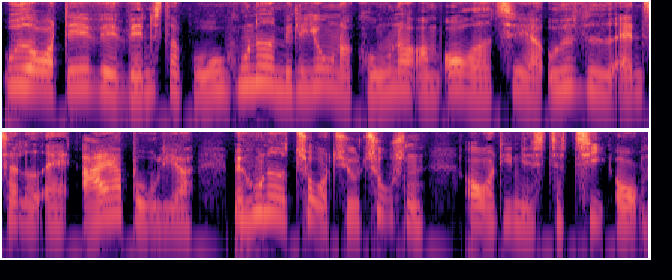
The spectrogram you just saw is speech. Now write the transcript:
Udover det vil Venstre bruge 100 millioner kroner om året til at udvide antallet af ejerboliger med 122.000 over de næste 10 år.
